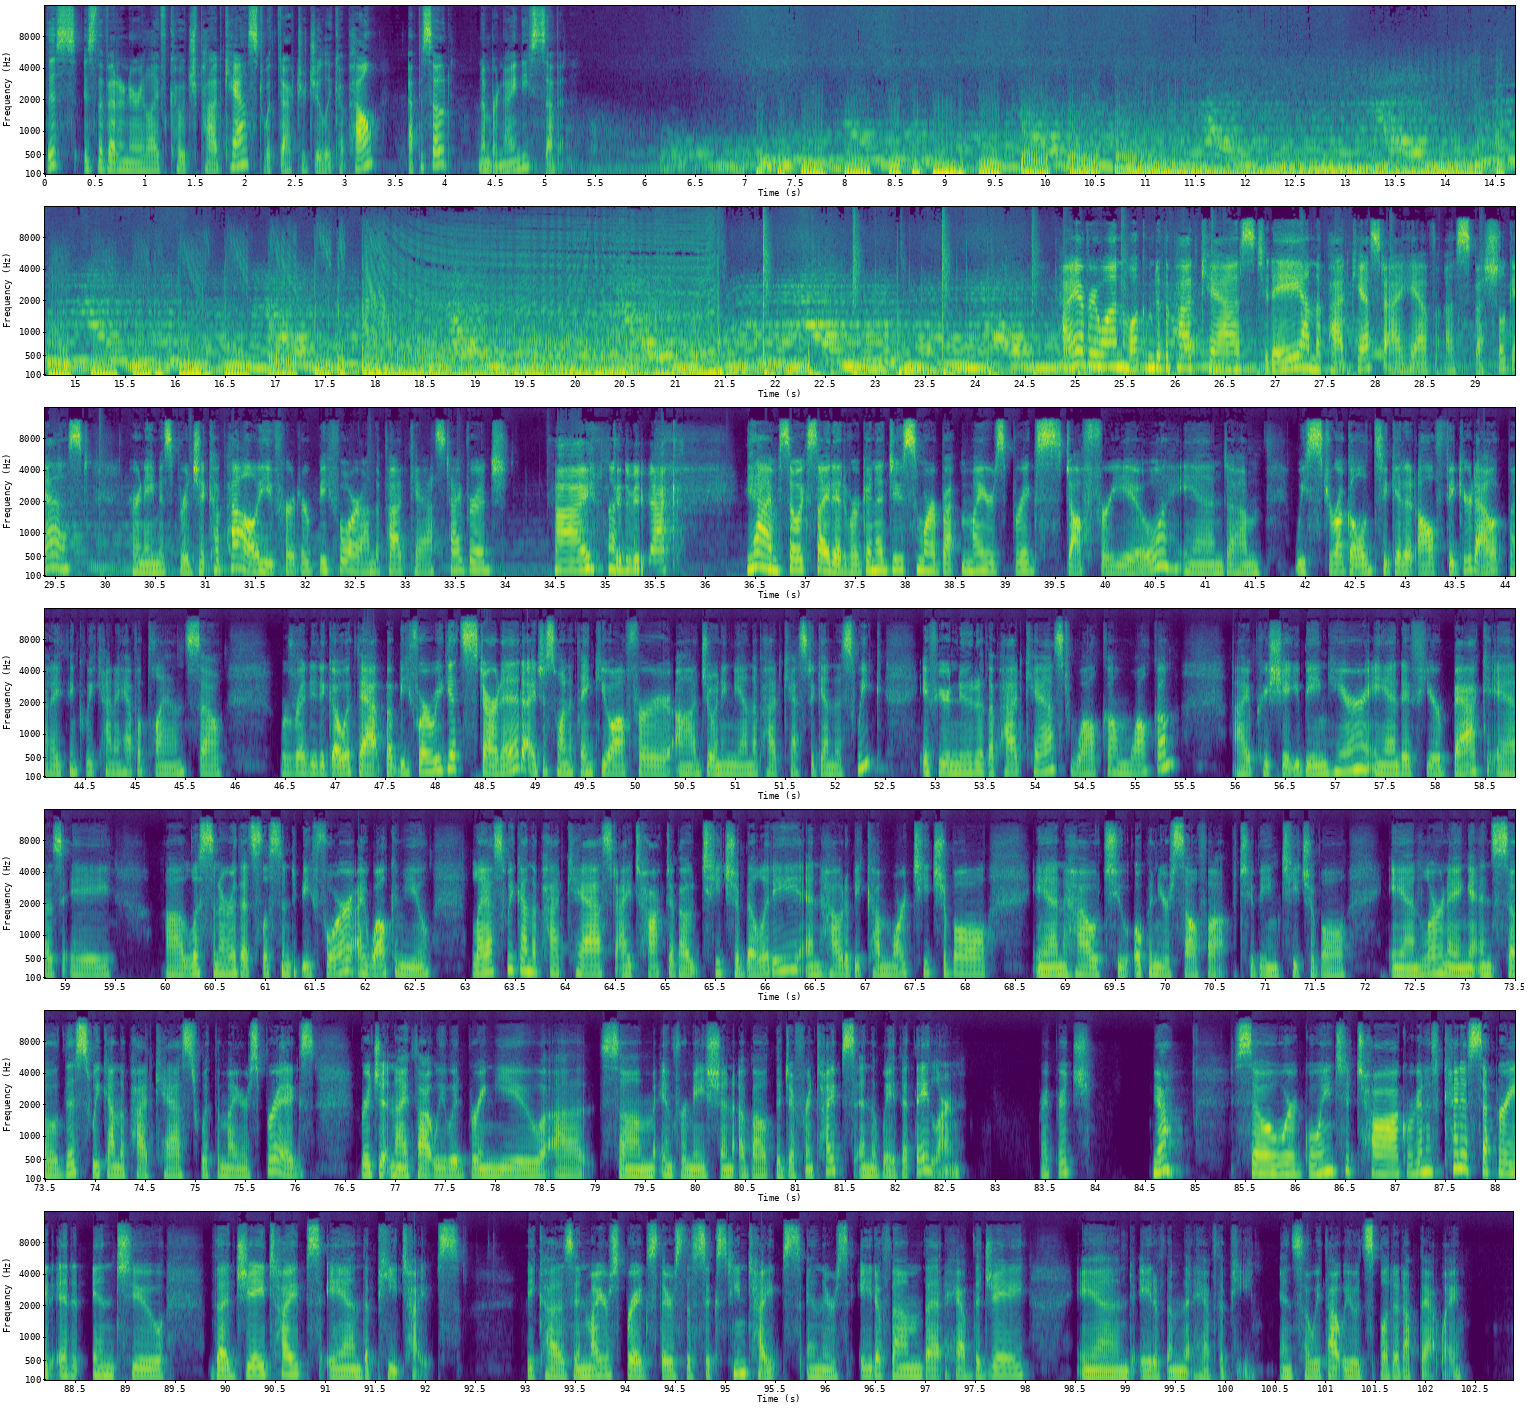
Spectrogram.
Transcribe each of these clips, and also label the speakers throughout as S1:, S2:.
S1: This is the Veterinary Life Coach Podcast with Dr. Julie Cappel, episode number 97. Hi, everyone. Welcome to the podcast. Today on the podcast, I have a special guest. Her name is Bridget Cappel. You've heard her before on the podcast. Hi, Bridge.
S2: Hi, good to be back.
S1: yeah, I'm so excited. We're going to do some more Myers Briggs stuff for you. And um, we struggled to get it all figured out, but I think we kind of have a plan. So we're ready to go with that. But before we get started, I just want to thank you all for uh, joining me on the podcast again this week. If you're new to the podcast, welcome, welcome. I appreciate you being here. And if you're back as a uh, listener that's listened before, I welcome you. Last week on the podcast, I talked about teachability and how to become more teachable and how to open yourself up to being teachable and learning. And so this week on the podcast with the Myers Briggs, Bridget and I thought we would bring you uh, some information about the different types and the way that they learn. Right, Bridge?
S2: Yeah.
S1: So we're going to talk, we're going to kind of separate it into the J types and the P types. Because in Myers Briggs, there's the 16 types, and there's eight of them that have the J and eight of them that have the P. And so we thought we would split it up that way.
